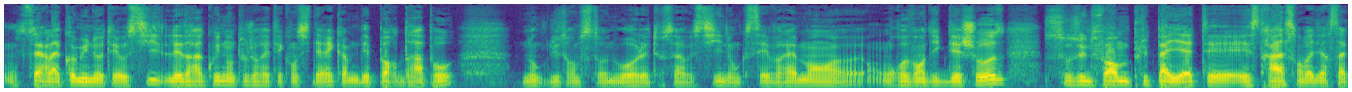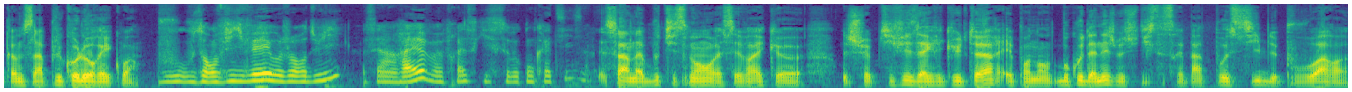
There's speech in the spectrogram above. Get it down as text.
On sert la communauté aussi. Les drag queens ont toujours été considérés comme des porte-drapeaux, donc du temps de Stonewall et tout ça aussi. Donc c'est vraiment, euh, on revendique des choses sous une forme plus paillette et, et strass, on va dire ça comme ça, plus colorée quoi. vous, vous en vivez aujourd'hui? C'est un rêve presque qui se concrétise? C'est un aboutissement. Ouais. C'est vrai que je suis petit-fils d'agriculteur et pendant beaucoup d'années, je me suis dit que ce serait pas possible de pouvoir euh,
